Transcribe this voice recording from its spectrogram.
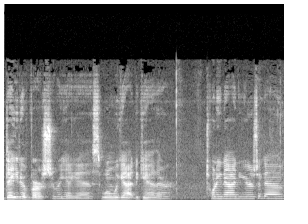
date anniversary, I guess, when we got together 29 years ago.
